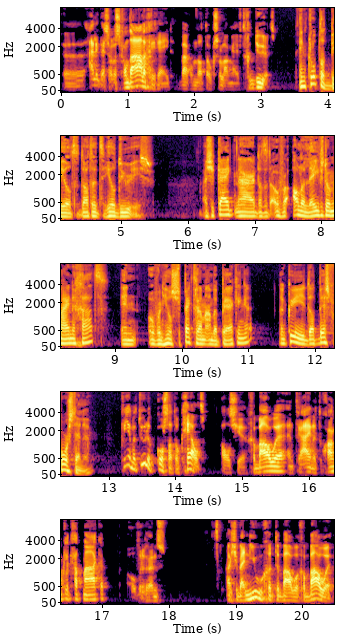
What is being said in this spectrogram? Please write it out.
uh, eigenlijk best wel een schandalige reden waarom dat ook zo lang heeft geduurd. En klopt dat beeld dat het heel duur is? Als je kijkt naar dat het over alle levensdomeinen gaat en over een heel spectrum aan beperkingen, dan kun je je dat best voorstellen. Ja, natuurlijk kost dat ook geld. Als je gebouwen en treinen toegankelijk gaat maken. Overigens, als je bij nieuw te bouwen gebouwen en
